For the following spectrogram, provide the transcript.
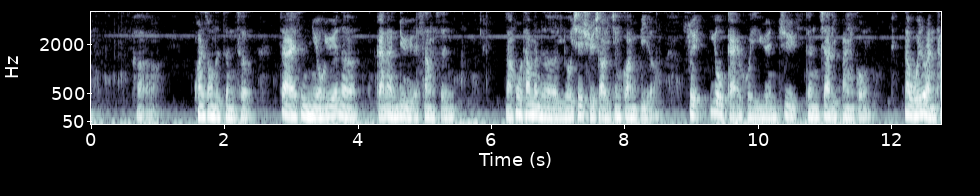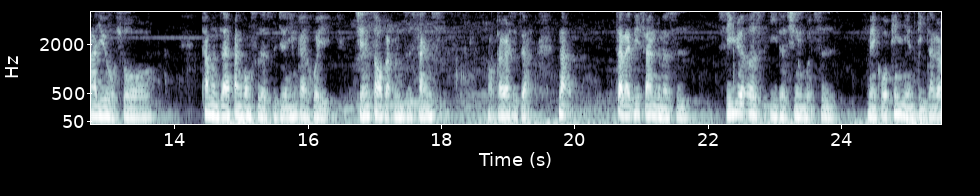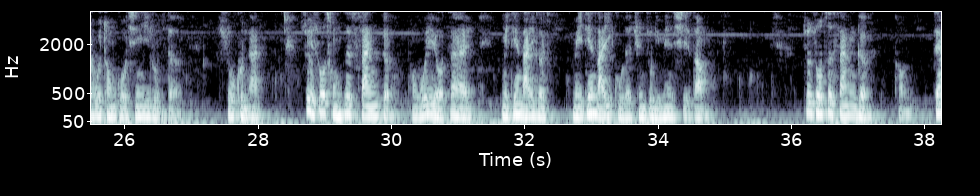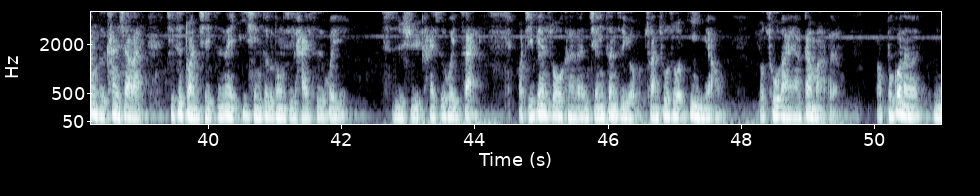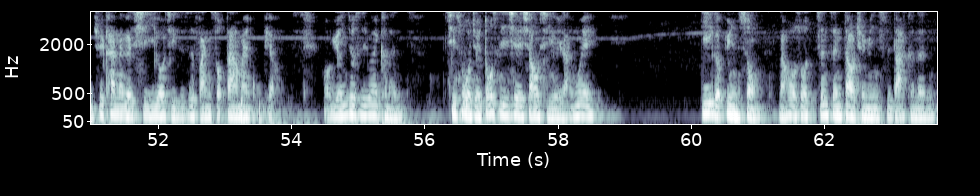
呃。宽松的政策，再来是纽约呢，感染率也上升，然后他们的有一些学校已经关闭了，所以又改回远距跟家里办公。那微软它也有说，他们在办公室的时间应该会减少百分之三十，哦，大概是这样。那再来第三个呢是十一月二十一的新闻是，美国拼年底大概会通过新一轮的纾困案。所以说，从这三个，我也有在每天来一个、每天来一股的群组里面写到，就是说这三个，哦，这样子看下来，其实短期之内疫情这个东西还是会持续，还是会在。哦，即便说可能前一阵子有传出说疫苗有出来啊，干嘛的啊？不过呢，你去看那个 CEO 其实是反手大卖股票，哦，原因就是因为可能。其实我觉得都是一些消息而已啦，因为第一个运送，然后说真正到全民施打，可能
